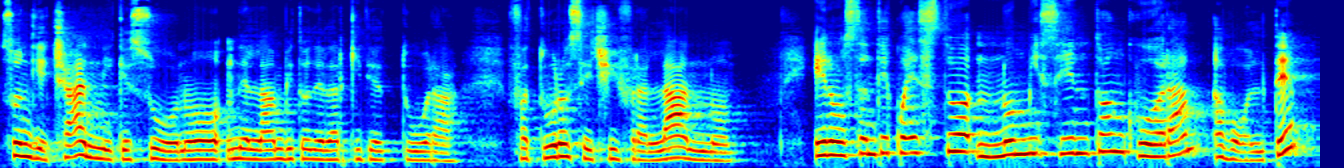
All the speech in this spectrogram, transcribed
sono dieci anni che sono nell'ambito dell'architettura, fatturo sei cifre all'anno e nonostante questo non mi sento ancora a volte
